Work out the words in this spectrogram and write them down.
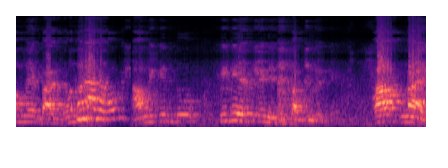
আমি বাধ্য না। আমি কিন্তু সিরিয়াসলি সাপ নাই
